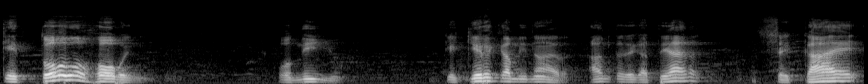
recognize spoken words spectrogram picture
que todo joven o niño que quiere caminar antes de gatear, se cae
